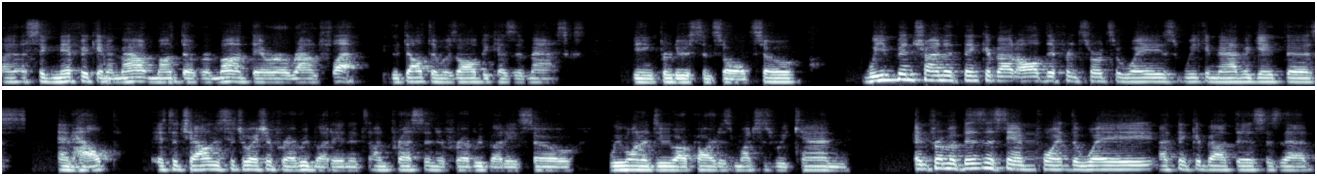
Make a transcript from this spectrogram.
a significant amount month over month, they were around flat. The delta was all because of masks being produced and sold. So we've been trying to think about all different sorts of ways we can navigate this and help. It's a challenging situation for everybody and it's unprecedented for everybody. So we want to do our part as much as we can and from a business standpoint, the way I think about this is that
